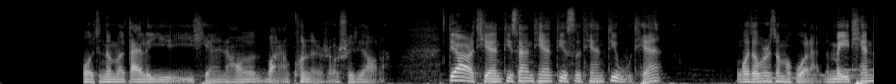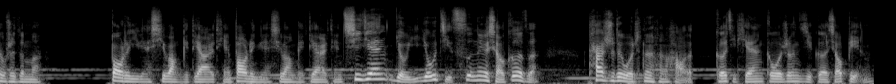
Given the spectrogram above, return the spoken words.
我就那么待了一一天，然后晚上困了的时候睡觉了。第二天、第三天、第四天、第五天，我都是这么过来的，每天都是这么抱着一点希望给第二天，抱着一点希望给第二天。期间有有几次那个小个子，他是对我真的很好的，隔几天给我扔几个小饼。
